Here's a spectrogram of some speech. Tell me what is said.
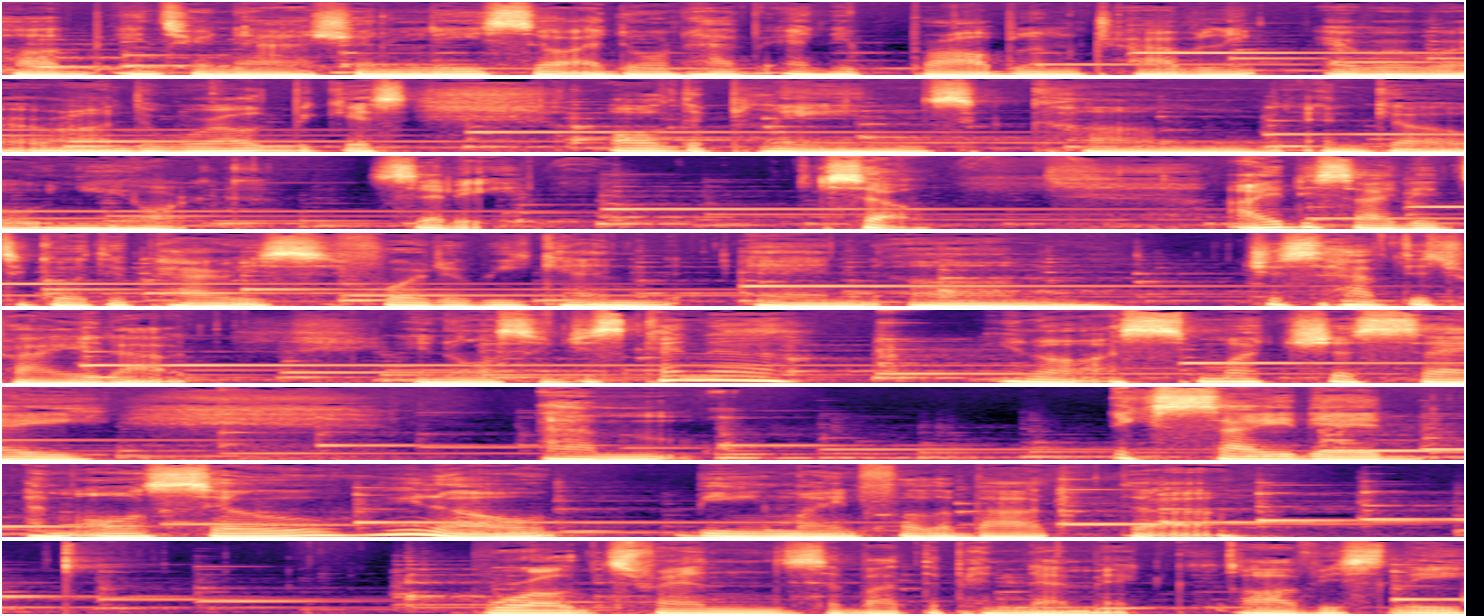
hub internationally, so I don't have any problem traveling everywhere around the world because all the planes come and go New York City. So I decided to go to Paris for the weekend and um, just have to try it out, and also just kind of, you know, as much as I am excited, I'm also, you know, being mindful about the world trends about the pandemic. Obviously,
